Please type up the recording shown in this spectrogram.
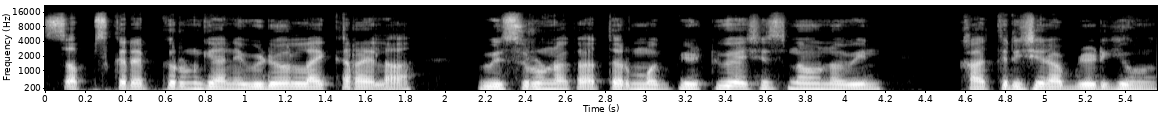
सबस्क्राईब करून घ्या आणि व्हिडिओ लाईक करायला विसरू नका. तर मग भेटूया असेच नवनवीन खात्रीशीर अपडेट घेऊन.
